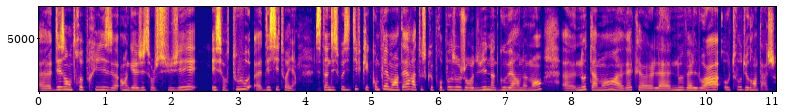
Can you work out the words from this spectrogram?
euh, des entreprises engagées sur le sujet et surtout des citoyens. C'est un dispositif qui est complémentaire à tout ce que propose aujourd'hui notre gouvernement, notamment avec la nouvelle loi autour du grand âge.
